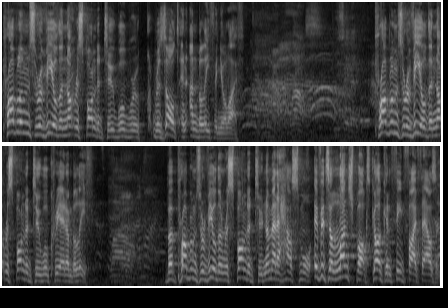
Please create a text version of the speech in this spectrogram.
Problems revealed and not responded to will re- result in unbelief in your life. Problems revealed and not responded to will create unbelief but problems revealed and responded to, no matter how small. If it's a lunchbox, God can feed 5,000.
